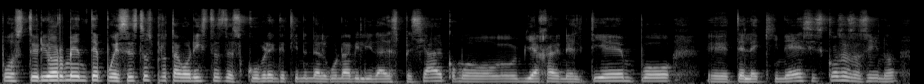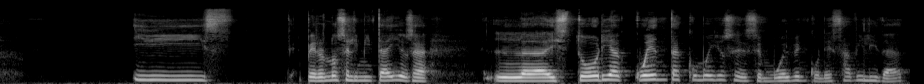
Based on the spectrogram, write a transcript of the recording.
posteriormente pues estos protagonistas descubren que tienen alguna habilidad especial como viajar en el tiempo eh, telequinesis cosas así no y pero no se limita ahí o sea la historia cuenta cómo ellos se desenvuelven con esa habilidad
